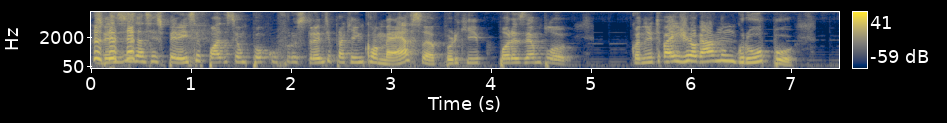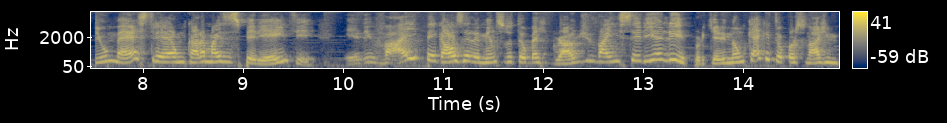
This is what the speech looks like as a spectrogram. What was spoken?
às vezes essa experiência pode ser um pouco frustrante pra quem começa, porque, por exemplo, quando a gente vai jogar num grupo, se o mestre é um cara mais experiente, ele vai pegar os elementos do teu background e vai inserir ali, porque ele não quer que teu personagem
